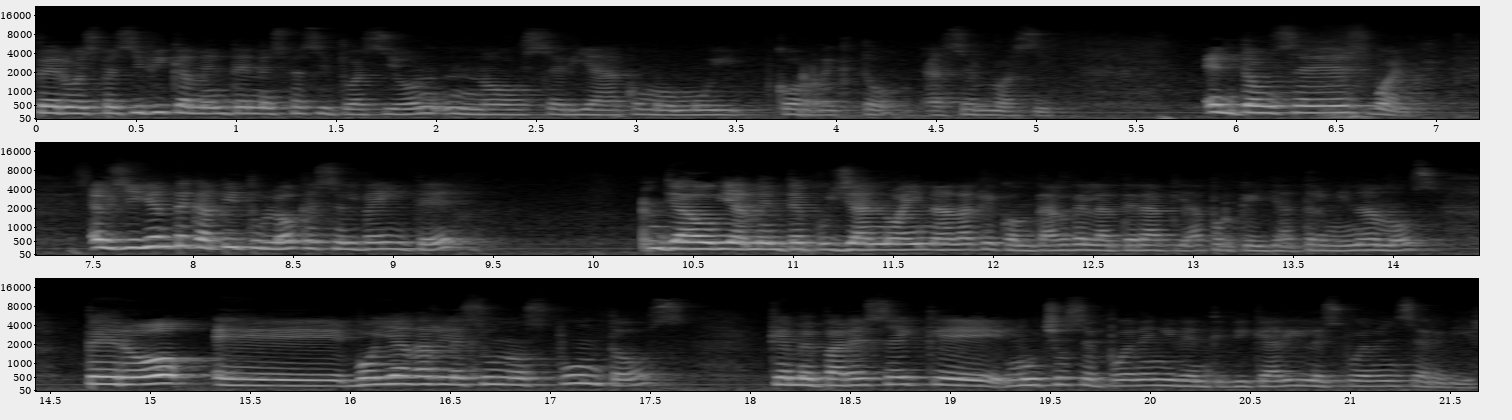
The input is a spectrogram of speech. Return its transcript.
pero específicamente en esta situación no sería como muy correcto hacerlo así. Entonces, bueno, el siguiente capítulo, que es el 20, Ya obviamente pues ya no hay nada que contar de la terapia porque ya terminamos, pero eh, voy a darles unos puntos que me parece que muchos se pueden identificar y les pueden servir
